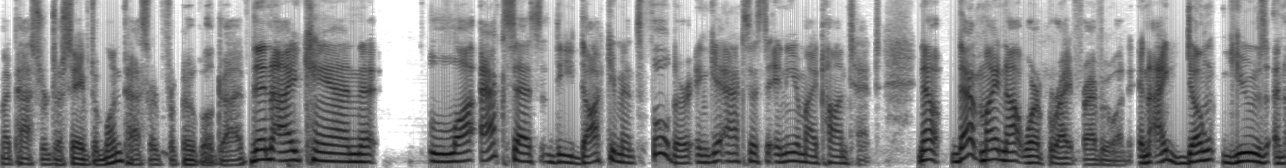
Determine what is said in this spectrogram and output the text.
my passwords are saved in 1Password for Google Drive, then I can lo- access the documents folder and get access to any of my content. Now, that might not work right for everyone. And I don't use an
